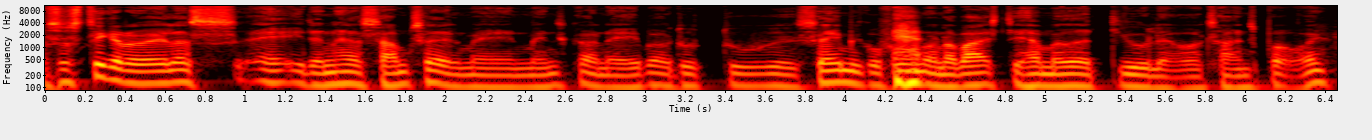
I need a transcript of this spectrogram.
Og så stikker du ellers af i den her samtale med en menneske og en abe, og du, du sagde i mikrofonen ja. undervejs det her med, at de jo laver tegnsprog, ikke?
